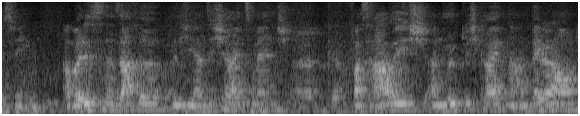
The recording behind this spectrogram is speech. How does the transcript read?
Deswegen, aber das ist eine Sache, bin ich eher ein Sicherheitsmensch. Was habe ich an Möglichkeiten, an Background?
